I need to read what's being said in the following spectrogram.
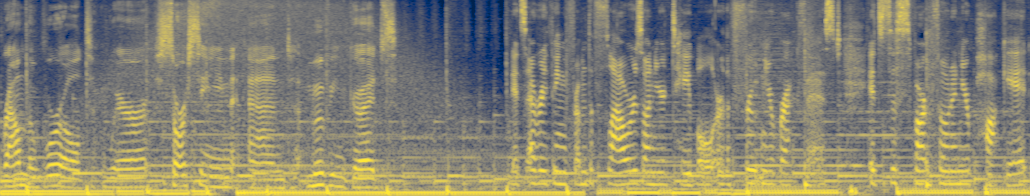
Around the world, we're sourcing and moving goods it's everything from the flowers on your table or the fruit in your breakfast. It's the smartphone in your pocket.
